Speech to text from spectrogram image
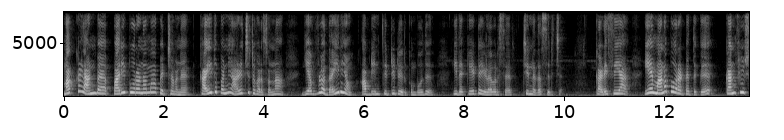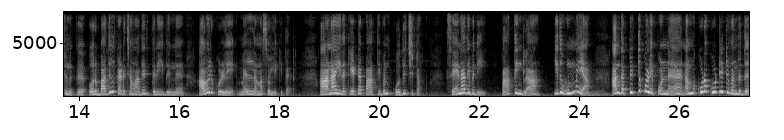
மக்கள் அன்பை பரிபூரணமாக பெற்றவனை கைது பண்ணி அழைச்சிட்டு வர சொன்னால் எவ்வளோ தைரியம்? அப்படின்னு திட்டிட்டு இருக்கும்போது இதை கேட்ட இளவரசர் சின்னதாக சிரிச்சார். கடைசியாக என் மனப்போராட்டத்துக்கு கன்ஃபியூஷனுக்கு ஒரு பதில் கிடைச்ச மாதிரி தெரியுதுன்னு அவருக்குள்ளே மெல்லமாக சொல்லிக்கிட்டார். ஆனால் இதை கேட்ட பார்த்திபன் கொதிச்சிட்டான். சேனாதிபதி பார்த்தீங்களா? இது உண்மையா? அந்த பித்துக்குழி பொண்ணை நம்ம கூட கூட்டிட்டு வந்தது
